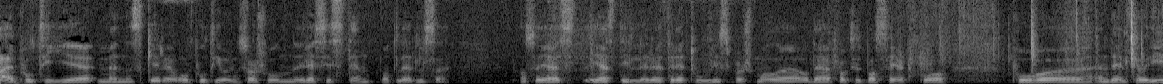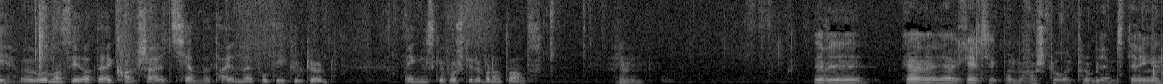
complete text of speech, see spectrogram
er politimennesker og politiorganisasjonen resistent mot ledelse? Altså jeg, jeg, stiller et retorisk spørsmål, eh, og det er faktisk basert på, på, eh, en del teori, hvor man sier at det kanskje er et kjennetegn ved politikulturen. Engelske forskere bl.a. Hmm. Det vil jeg er ikke helt sikker på om jeg forstår problemstillingen.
